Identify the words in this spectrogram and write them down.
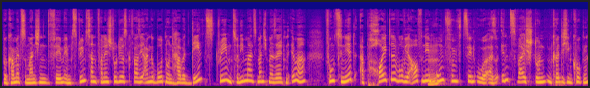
bekomme jetzt zu manchen Filmen eben Streams dann von den Studios quasi angeboten und habe den Stream zu Niemals manchmal selten immer funktioniert ab heute, wo wir aufnehmen, Mhm. um 15 Uhr. Also in zwei Stunden könnte ich ihn gucken,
